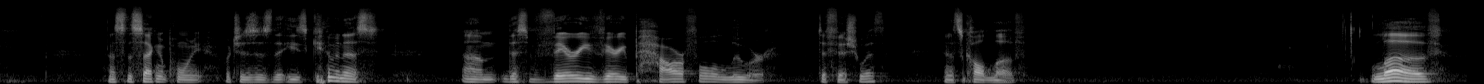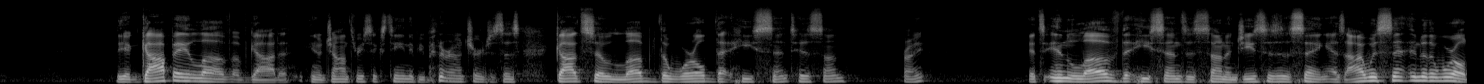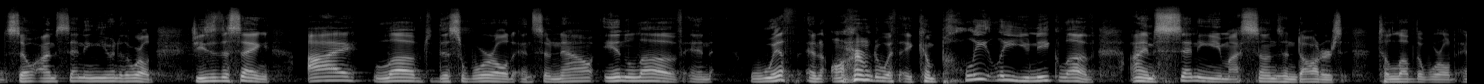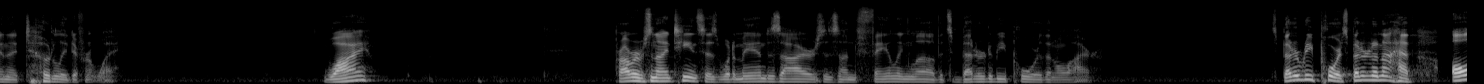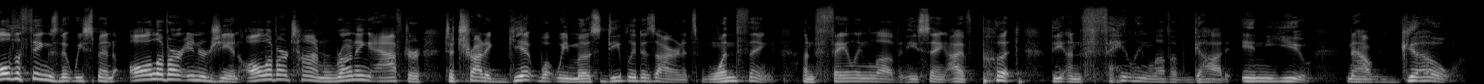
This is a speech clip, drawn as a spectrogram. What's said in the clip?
That's the second point, which is, is that he's given us um, this very, very powerful lure to fish with and it's called love. Love, the agape love of God. You know, John 3:16, if you've been around church, it says, God so loved the world that he sent his son, right? It's in love that he sends his son. And Jesus is saying, As I was sent into the world, so I'm sending you into the world. Jesus is saying, I loved this world. And so now, in love and with and armed with a completely unique love, I am sending you, my sons and daughters, to love the world in a totally different way. Why? Proverbs 19 says, What a man desires is unfailing love. It's better to be poor than a liar. It's better to be poor. It's better to not have all the things that we spend all of our energy and all of our time running after to try to get what we most deeply desire. And it's one thing unfailing love. And he's saying, I've put the unfailing love of God in you. Now go.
